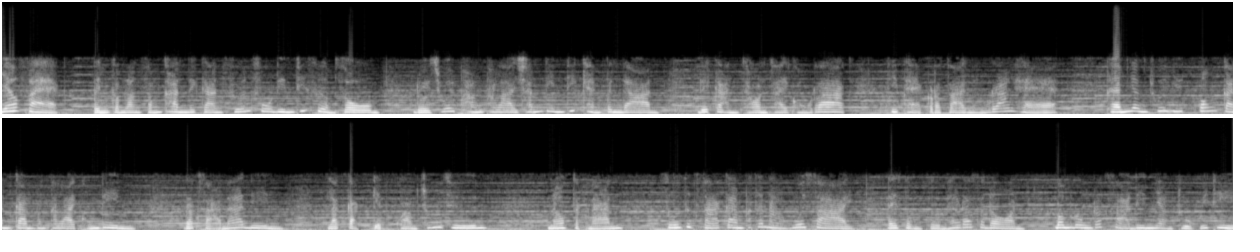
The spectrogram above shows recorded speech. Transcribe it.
หญ้าแฝกเป็นกำลังสำคัญในการฟื้นฟูดินที่เสื่อมโทรม โดยช่วยพังทลายชั้นดินที่แข็งเป็นดาน ด้วยการชอนชัยของราก ที่แผ่กระจายเหมือนร่างแห แถมยังช่วยยึดป้องกันการพังทลายของดิน รักษาหน้าดิน และกักเก็บความชุ่มชื้น นอกจากนั้น ศูนย์ศึกษาการพัฒนาห้วยทราย ได้ส่งเสริมให้ราษฎรบำรุงรักษาดินอย่างถูกวิธี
